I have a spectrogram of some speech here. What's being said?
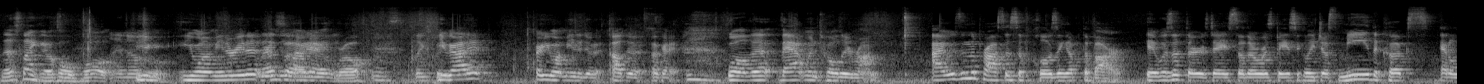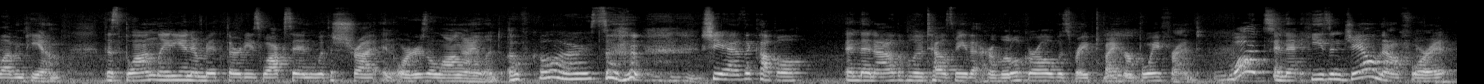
That's like a whole book. I know. You, you want me to read it? That's all okay. you, bro. It's like You got it? Or you want me to do it? I'll do it. Okay. Well, that that went totally wrong. I was in the process of closing up the bar. It was a Thursday, so there was basically just me, the cooks, at 11 p.m. This blonde lady in her mid 30s walks in with a strut and orders a Long Island. Of course. she has a couple, and then out of the blue tells me that her little girl was raped by her boyfriend What? and that he's in jail now for it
